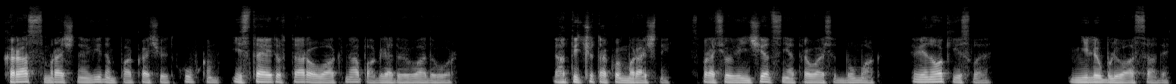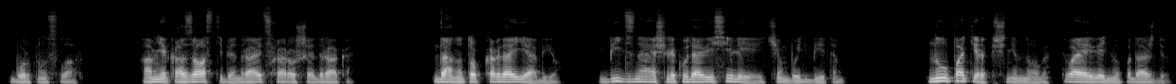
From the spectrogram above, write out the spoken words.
Крас с мрачным видом покачивает кубком и стоит у второго окна, поглядывая во двор. — А ты что такой мрачный? — спросил Винченцо, не отрываясь от бумаг. — Вино кислое. «Не люблю осады», — буркнул Слав. «А мне казалось, тебе нравится хорошая драка». «Да, но только когда я бью. Бить, знаешь ли, куда веселее, чем быть битым». «Ну, потерпишь немного, твоя ведьма подождет».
